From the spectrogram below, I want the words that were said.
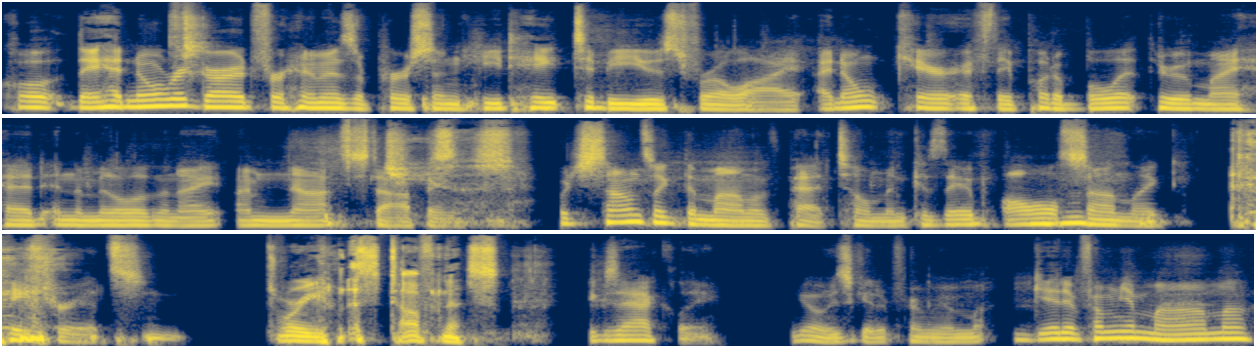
Quote, they had no regard for him as a person. He'd hate to be used for a lie. I don't care if they put a bullet through my head in the middle of the night. I'm not stopping. Which sounds like the mom of Pat Tillman because they all mm-hmm. sound like patriots. It's where you get his toughness. Exactly. You always get it from your mo- get it from your mama.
